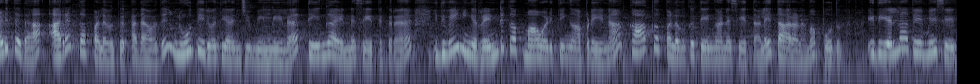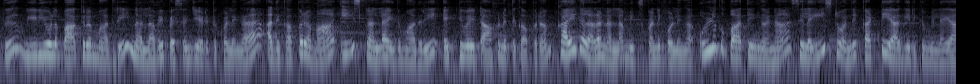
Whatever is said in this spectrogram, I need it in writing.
அடுத்ததாக அரை கப் அளவுக்கு அதாவது நூற்றி இருபத்தி அஞ்சு மில்லியில் தேங்காய் எண்ணெய் சேர்த்துக்கிறேன். இதுவே நீங்கள் ரெண்டு கப் மாவு எடுத்தீங்க அப்படின்னா கா கப் அளவுக்கு தேங்காய் எண்ணெய் சேர்த்தாலே தாராளமாக போதும். இது எல்லாத்தையுமே சேர்த்து வீடியோவில் பார்க்குற மாதிரி நல்லாவே பிசைஞ்சு எடுத்துக்கொள்ளுங்க. அதுக்கப்புறமா ஈஸ்ட் நல்லா இது மாதிரி ஆக்டிவேட் ஆகினதுக்கு அப்புறம் கைகளால் நல்லா மிக்ஸ் பண்ணி கொள்ளுங்க. உள்ளுக்கு பார்த்தீங்கன்னா சில ஈஸ்ட் வந்து கட்டியாகி இருக்கும் இல்லையா?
